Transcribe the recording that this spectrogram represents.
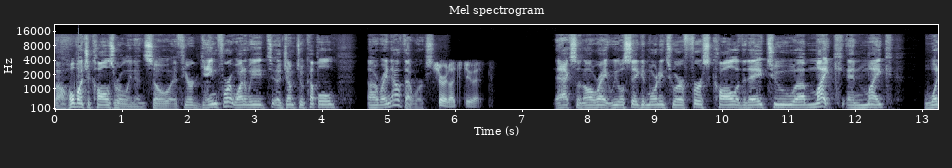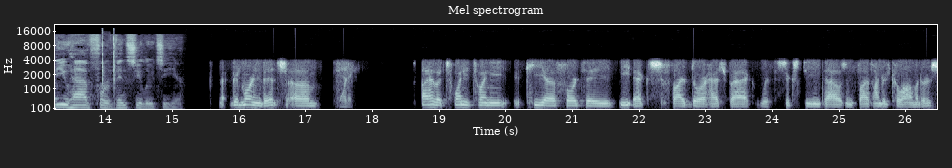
a whole bunch of calls rolling in. So if you're game for it, why don't we t- uh, jump to a couple uh, right now if that works? Sure, let's do it. Excellent. All right. We will say good morning to our first call of the day to uh, Mike. And Mike, what do you have for Vince Ieluzzi here? Good morning, Vince. Um, morning. I have a 2020 Kia Forte EX five door hatchback with 16,500 kilometers.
